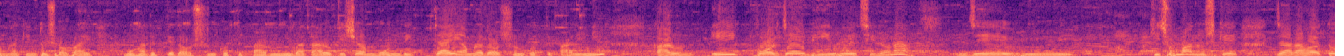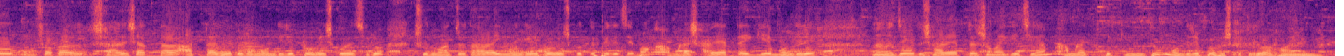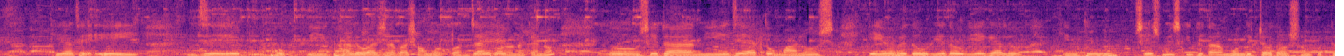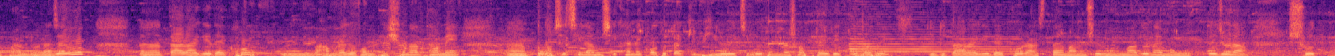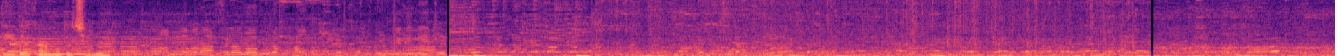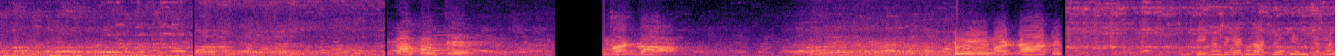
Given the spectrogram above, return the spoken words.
আমরা কিন্তু সবাই মহাদেবকে দর্শন করতে পারিনি বা তারকেশ্বর মন্দিরটাই আমরা দর্শন করতে পারিনি। কারণ এই পর্যায়ে ভিড় হয়েছিল না যে কিছু মানুষকে যারা হয়তো সকাল সাড়ে সাতটা, আটটার ভেতরে মন্দিরে প্রবেশ করেছিল, শুধুমাত্র তারাই মন্দিরে প্রবেশ করতে পেরেছে এবং আমরা সাড়ে আটটায় গিয়ে মন্দিরে যেহেতু সাড়ে আটটার সময় গেছিলাম, আমরা কিন্তু মন্দিরে প্রবেশ করতে দেওয়া হয়নি। ঠিক আছে? এই যে ভক্তি, ভালোবাসা বা সমর্পণ, যাই বলো না কেন, তো সেটা নিয়ে যে এত মানুষ এইভাবে দৌড়িয়ে দৌড়িয়ে গেল কিন্তু শেষমেশ কিন্তু তারা মন্দিরটাও দর্শন করতে পারল না। যাই হোক তার আগে দেখো আমরা যখন বিশ্বনাথ ধামে পৌঁছেছিলাম, সেখানে কতটা কি ভিড় হয়েছিল তোমরা সবটাই দেখতে পাবে। কিন্তু তার আগে দেখো, রাস্তায় মানুষের উন্মাদনা এবং উত্তেজনা সত্যিই দেখার মতো ছিল। চিন্তা করছে। মান্না। মান্না এখান থেকে এখন আঠেরো কিলোমিটার না?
